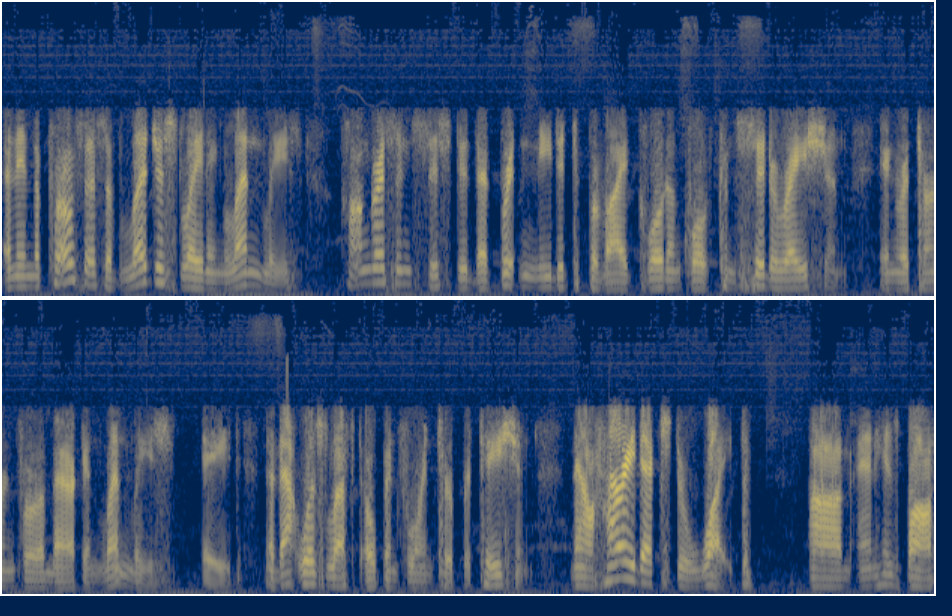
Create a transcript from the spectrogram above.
and in the process of legislating Lend Lease, Congress insisted that Britain needed to provide quote unquote consideration in return for American Lend Lease aid. Now, that was left open for interpretation. Now, Harry Dexter White um, and his boss,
